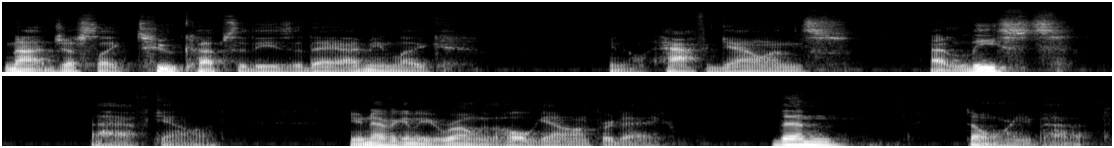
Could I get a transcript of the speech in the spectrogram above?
not just like two cups of these a day. I mean, like, you know, half gallons, at least a half gallon. You're never going to get wrong with a whole gallon per day. Then don't worry about it.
